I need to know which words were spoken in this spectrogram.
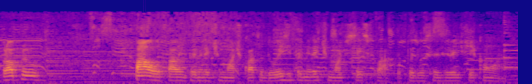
próprio Paulo fala em 1 Timóteo 4.2 e 1 Timóteo 6.4. Depois vocês verificam lá.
